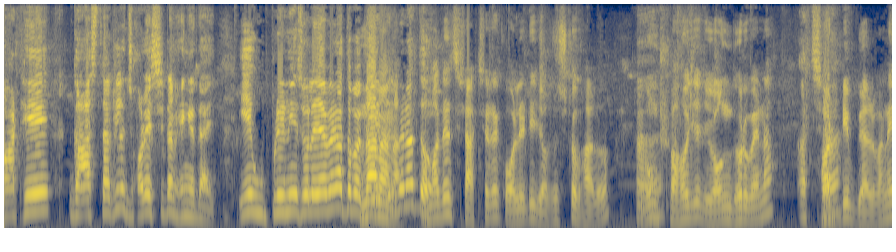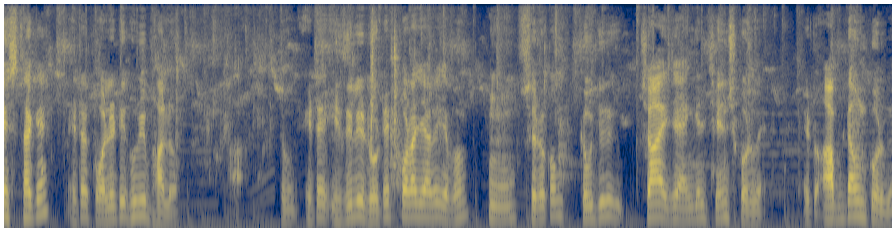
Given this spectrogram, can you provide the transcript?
মাঠে গাছ থাকলে ঝড়ে সেটা ভেঙে দেয়। এ উপরে নিয়ে চলে যাবে না তো বা না না তো? আমাদের স্ট্রাকচারের কোয়ালিটি যথেষ্ট ভালো এবং হ্যাঁ। সহজে জং ধরবে না। হট ডিপ গ্যালভানাইজ থাকে। এটার কোয়ালিটি খুবই ভালো। এবং এটা ইজিলি রোটেট করা যাবে এবং সেরকম কেউ যদি চায় যে অ্যাঙ্গেল চেঞ্জ করবে একটু আপ ডাউন করবে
